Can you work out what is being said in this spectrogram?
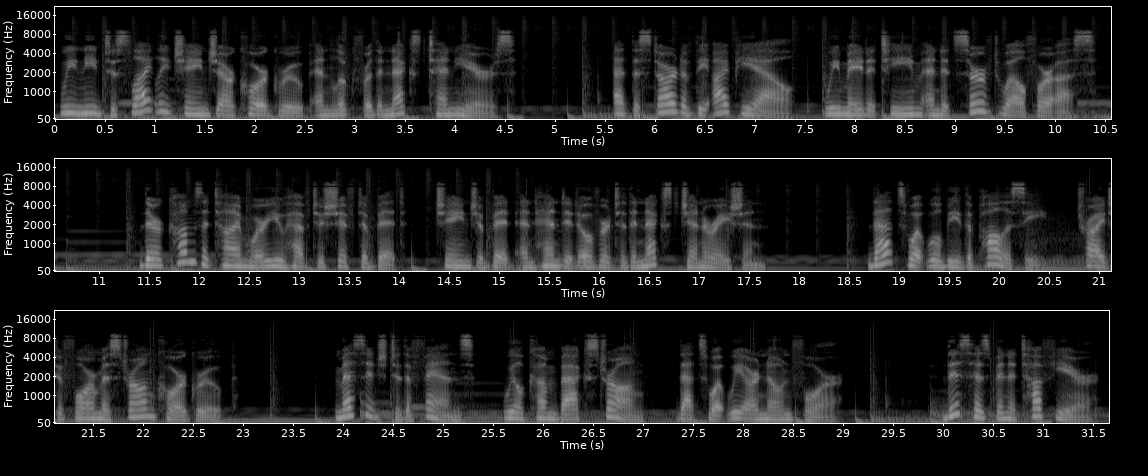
We need to slightly change our core group and look for the next 10 years. At the start of the IPL, we made a team and it served well for us. There comes a time where you have to shift a bit, change a bit and hand it over to the next generation. That's what will be the policy, try to form a strong core group. Message to the fans, we'll come back strong, that's what we are known for. This has been a tough year.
